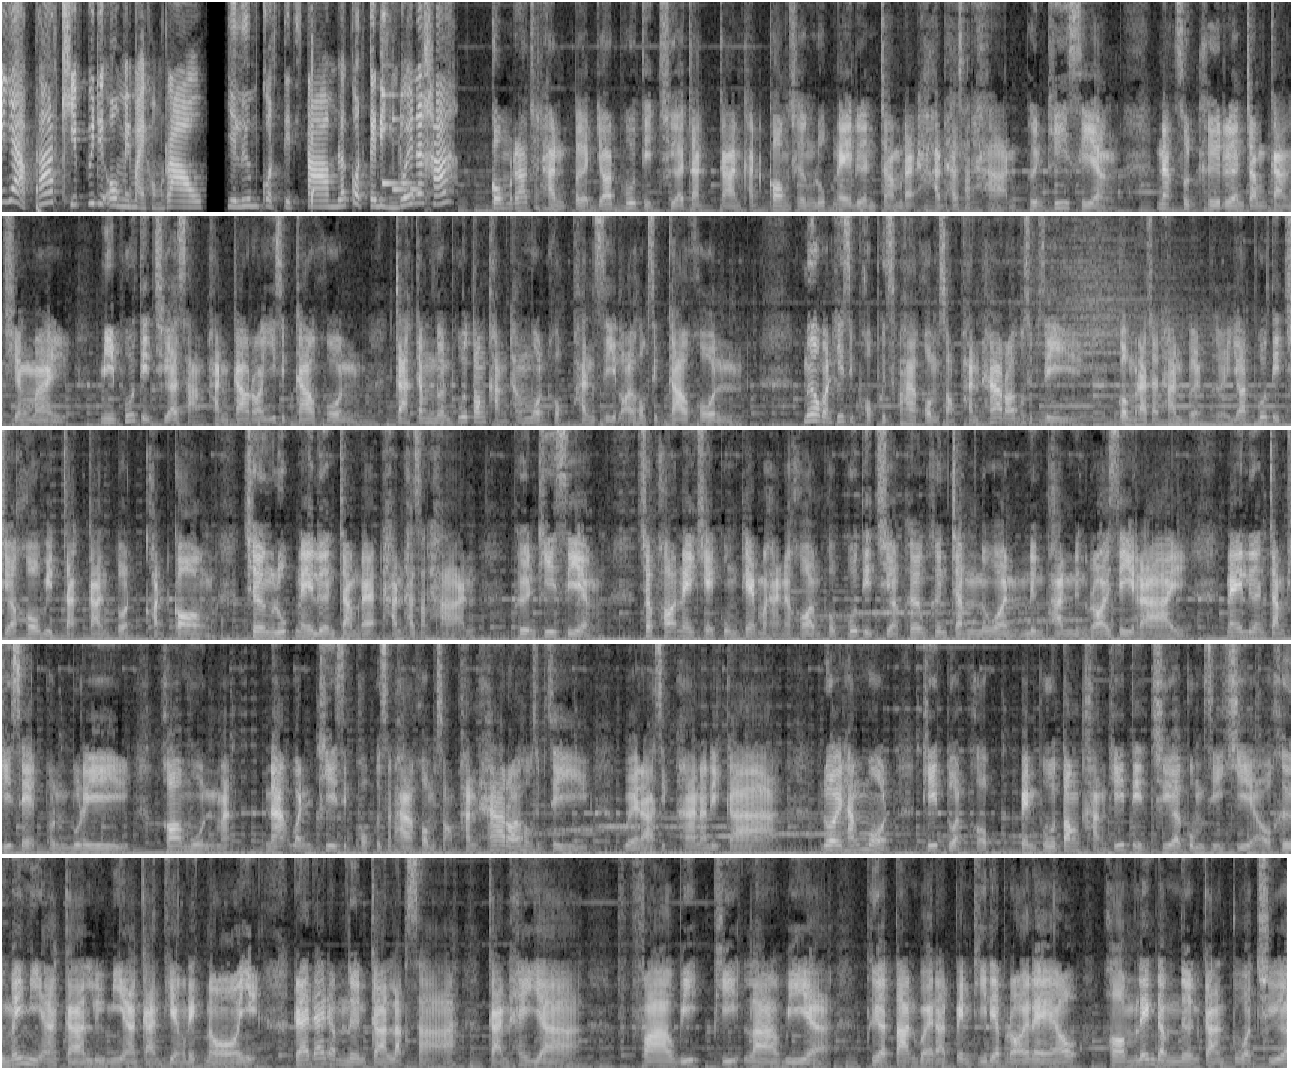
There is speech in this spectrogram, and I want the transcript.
ไม่อยากพลาดคลิปวิดีโอใหม่ๆของเรา อย่าลืมกดติดตามและกดกระดิ่งด้วยนะคะ กรมราชทัณฑ์เปิดยอดผู้ติดเชื้อจากการคัดกรองเชิงลุกในเรือนจำและทันทสถานพื้นที่เสี่ยง หนักสุดคือเรือนจำกลางเชียงใหม่ มีผู้ติดเชื้อ 3,929 คน จากจำนวนผู้ต้องขังทั้งหมด 6,469 คน เมื่อวันที่ 16 พฤษภาคม 2564 กรมราชทัณฑ์เปิดเผยยอดผู้ติดเชื้อโควิด จากการตรวจคัดกรอง เชิงลุกในเรือนจำและทันทสถาน พื้นที่เสี่ยง เฉพาะในเขตกรุงเทพมหานครพบผู้ติดเชื้อเพิ่มขึ้นจำนวน 1,104 ราย ในเรือนจำพิเศษธนบุรี ข้อมูลณวันที่ 16 พฤษภาคม 2564 เวลา 15 นาฬิกา โดยทั้งหมดที่ตรวจพบเป็นผู้ต้องขังที่ติดเชื้อกลุ่มสีเขียว คือไม่มีอาการหรือมีอาการเพียงเล็กน้อย และได้ดำเนินการรักษา การให้ยา ฟาวิพิลาเวีย เพื่อต้านไวรัสเป็นที่เรียบร้อยแล้ว พร้อมเร่งดำเนินการตรวจเชื้อ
